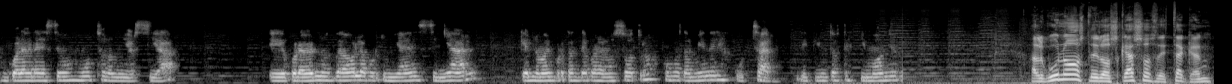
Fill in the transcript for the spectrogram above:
el cual agradecemos mucho a la universidad eh, por habernos dado la oportunidad de enseñar, que es lo más importante para nosotros, como también el escuchar distintos testimonios. Algunos de los casos destacan,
